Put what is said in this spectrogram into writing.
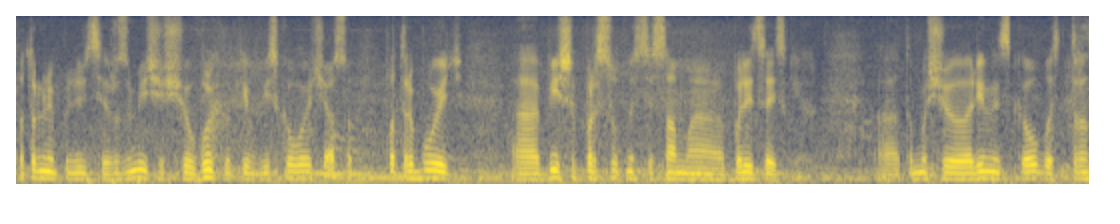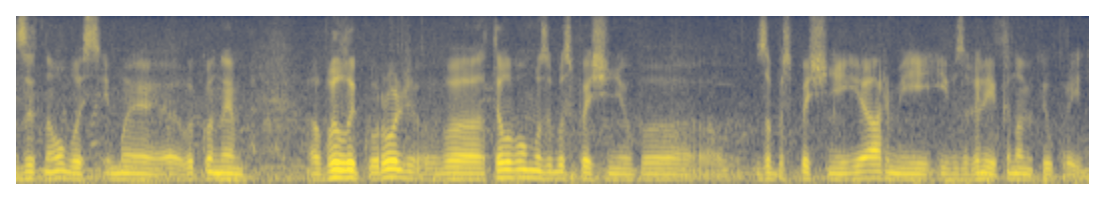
патрульної поліції, розуміючи, що виклики військового часу потребують е, більше присутності саме поліцейських, Е, тому що Рівненська область транзитна область, і ми виконуємо велику роль в тиловому забезпеченні, в забезпеченні і армії, і взагалі економіки України.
